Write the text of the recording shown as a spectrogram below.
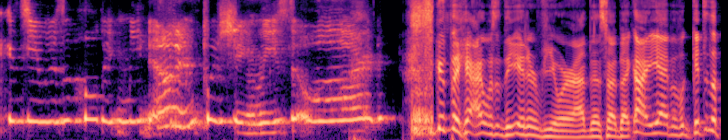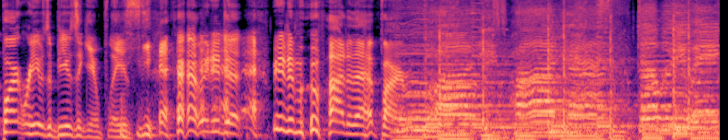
Because he was holding me down and pushing me so hard. It's a good thing I wasn't the interviewer on this. So I'd be like, all right, yeah, but get to the part where he was abusing you, please. Yeah. we need to we need to move on to that part. Bodies Podcast, W A T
